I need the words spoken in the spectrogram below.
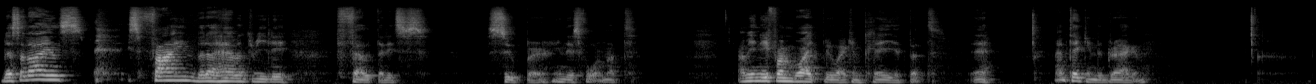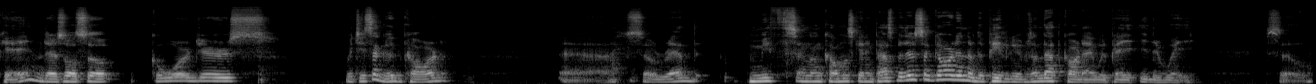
Blessed Alliance is fine, but I haven't really felt that it's super in this format. I mean, if I'm white blue, I can play it, but eh, I'm taking the dragon. Okay, and there's also Gorgers, which is a good card. Uh, so red myths and uncommons getting past, but there's a Guardian of the Pilgrims, and that card I will play either way. So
